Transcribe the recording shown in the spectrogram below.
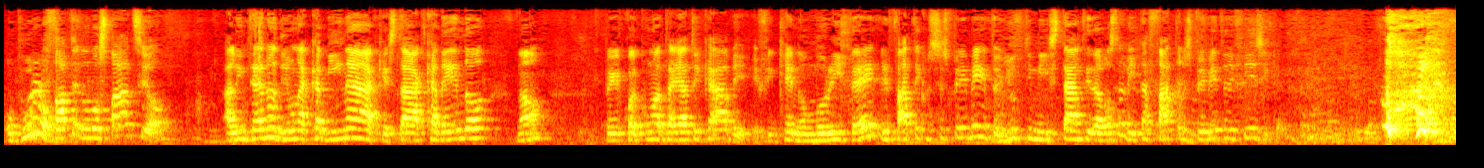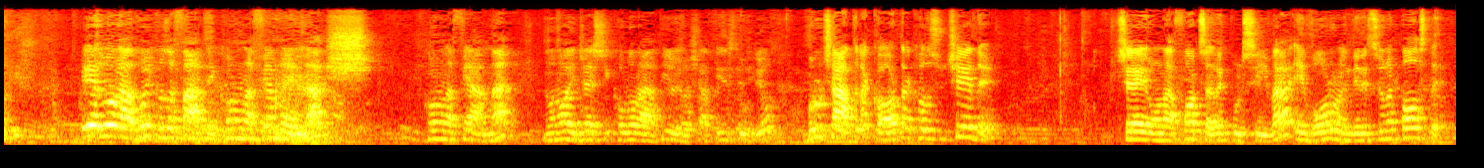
oppure lo fate nello spazio all'interno di una cabina che sta cadendo no? perché qualcuno ha tagliato i cavi e finché non morite fate questo esperimento, gli ultimi istanti della vostra vita fate l'esperimento di fisica. E allora voi cosa fate? Con una fiammella, shh, con una fiamma, non ho i gessi colorati, li ho lasciati in studio, bruciate la corda, cosa succede? C'è una forza repulsiva e volano in direzione opposte.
